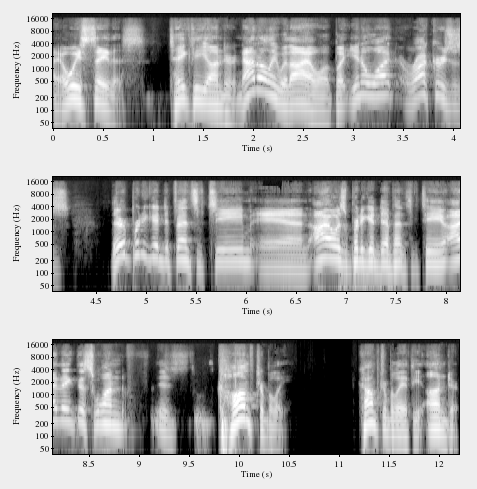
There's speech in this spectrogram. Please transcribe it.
I always say this: take the under, not only with Iowa, but you know what? Rutgers is they're a pretty good defensive team, and Iowa's a pretty good defensive team. I think this one is comfortably, comfortably at the under.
